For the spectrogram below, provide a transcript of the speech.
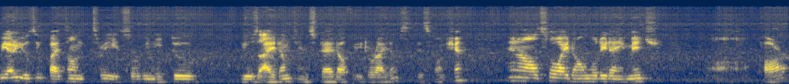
we are using python 3 so we need to use items instead of iter items this function. And also I downloaded an image uh, car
